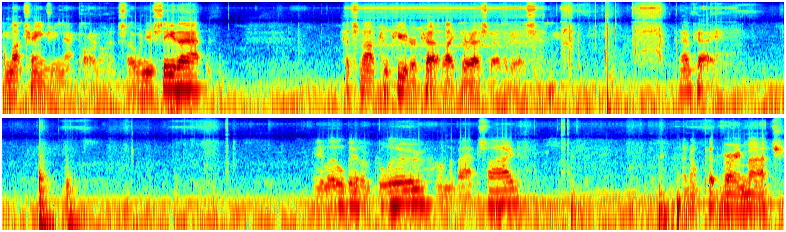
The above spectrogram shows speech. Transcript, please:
I'm not changing that part on it. So when you see that, it's not computer cut like the rest of it is. Okay. A little bit of glue on the back side. I don't put very much.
